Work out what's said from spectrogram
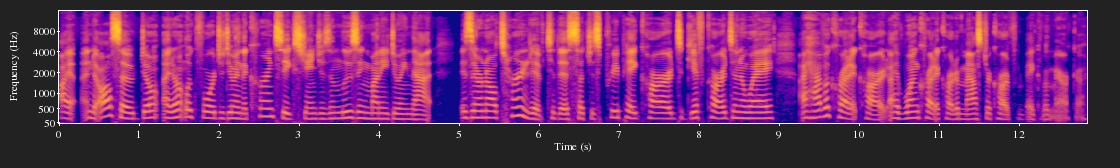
I and also don't I don't look forward to doing the currency exchanges and losing money doing that. Is there an alternative to this, such as prepaid cards, gift cards in a way? I have a credit card. I have one credit card, a MasterCard from Bank of America.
